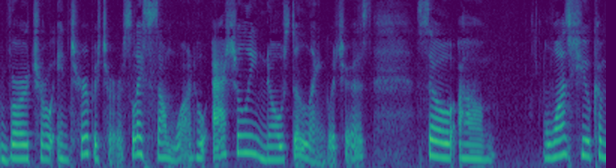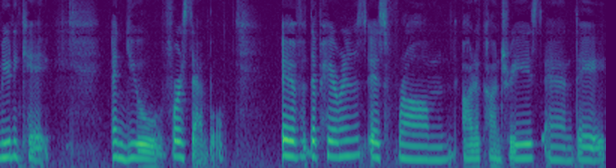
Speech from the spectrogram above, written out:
virtual interpreters like someone who actually knows the languages. So um once you communicate and you for example if the parents is from other countries and they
